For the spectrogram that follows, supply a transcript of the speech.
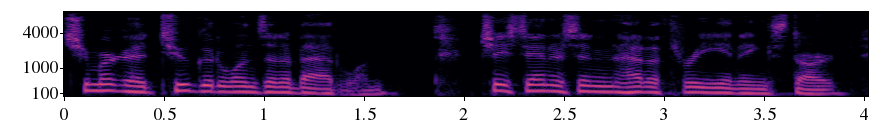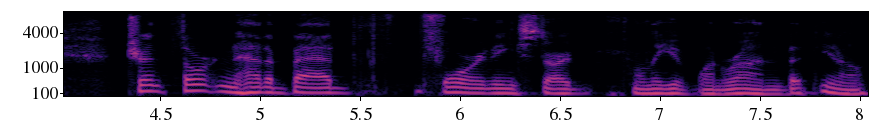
Shoemaker had two good ones and a bad one. Chase Anderson had a three inning start. Trent Thornton had a bad four inning start, only give one run, but you know,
